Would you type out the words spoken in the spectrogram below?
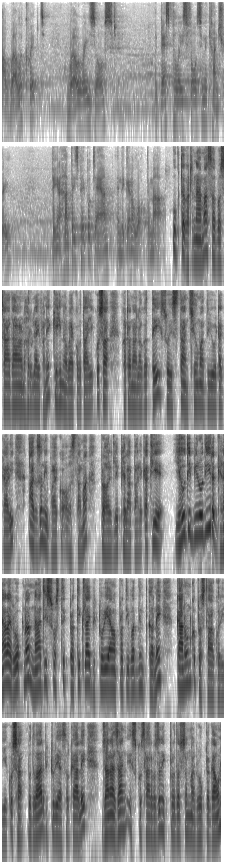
are well equipped, well resourced, the best police force in the country, उक्त घटनामा सर्वसाधारणहरूलाई भने केही नभएको बताइएको छ। घटना लगत्तै सो स्थान छेउमा दुईवटा गाडी आगजनी भएको अवस्थामा प्रहरीले फेला पारेका थिए। यहुदी विरोधी र घृणालाई रोक्न नाजी स्वस्तिक प्रतीकलाई भिक्टोरियामा प्रतिबन्धित गर्ने कानुनको प्रस्ताव गरिएको छ। बुधबार भिक्टोरिया सरकारले जनाजान यसको सार्वजनिक प्रदर्शनमा रोक लगाउन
